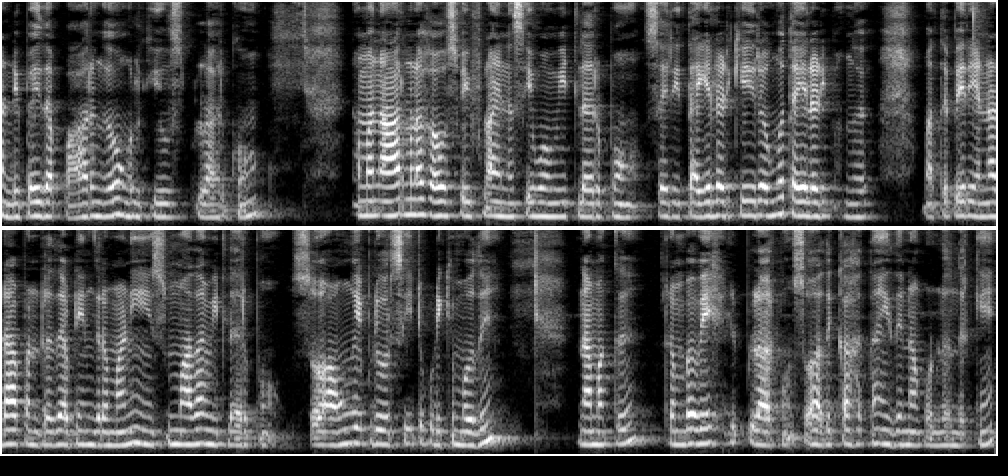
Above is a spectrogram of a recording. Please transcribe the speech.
கண்டிப்பாக இதை பாருங்கள் உங்களுக்கு யூஸ்ஃபுல்லாக இருக்கும். நம்ம நார்மலாக ஹவுஸ் ஒய்ஃப்லாம் என்ன செய்வோம்? வீட்டில் இருப்போம். சரி தையல் அடிக்கிறவங்க தையல் அடிப்பாங்க. மற்ற பேர் என்னடா பண்ணுறது அப்படிங்கிற மணி சும்மா தான் வீட்டில் இருப்போம். ஸோ அவங்க இப்படி ஒரு சீட்டு பிடிக்கும்போது நமக்கு ரொம்பவே ஹெல்ப்ஃபுல்லாக இருக்கும். ஸோ அதுக்காகத்தான் இது நான் கொண்டு வந்திருக்கேன்.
